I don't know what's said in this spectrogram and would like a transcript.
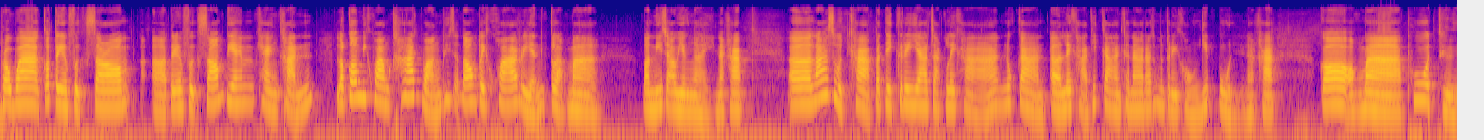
เพราะว่าก็เตรียมฝึกซ้อมอเตรียมฝึกซ้อมเตรียมแข่งขัน แล้วก็มีความคาดหวังที่จะต้องไปคว้าเหรียญกลับมา ตอนนี้จะเอายังไงนะคะล่าสุดค่ะ ปฏิกิริยาจากเลขานุกการเลขาธิการคณะรัฐมนตรีของญี่ปุ่นนะคะ ก็ออกมาพูดถึง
